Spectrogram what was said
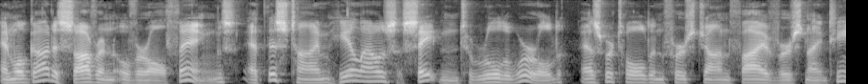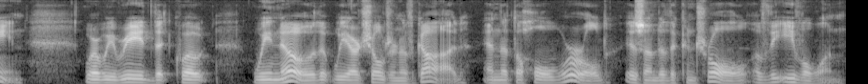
And while God is sovereign over all things, at this time he allows Satan to rule the world, as we're told in 1 John 5, verse 19 where we read that, quote, we know that we are children of God, and that the whole world is under the control of the evil one.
